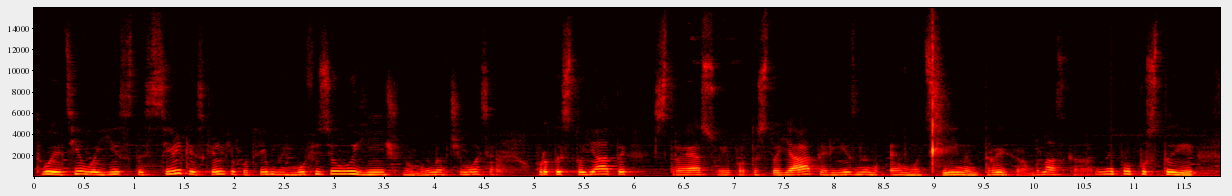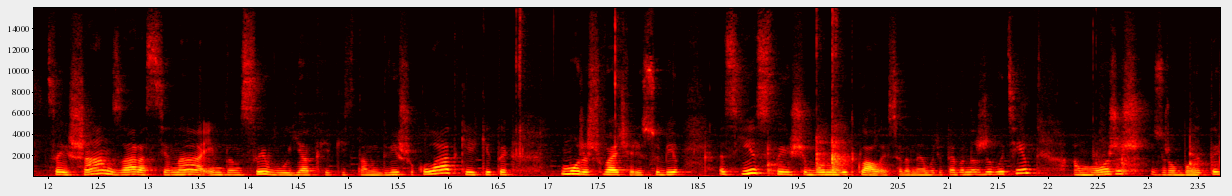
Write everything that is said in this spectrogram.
твоє тіло їсти стільки, скільки потрібно йому фізіологічно. Ми навчимося протистояти стресу і протистояти різним емоційним тригерам. Будь ласка, не пропусти цей шанс. Зараз ціна інтенсиву, як якісь там дві шоколадки, які ти можеш ввечері собі з'їсти, щоб вони відклалися де-небудь у тебе на животі, а можеш зробити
